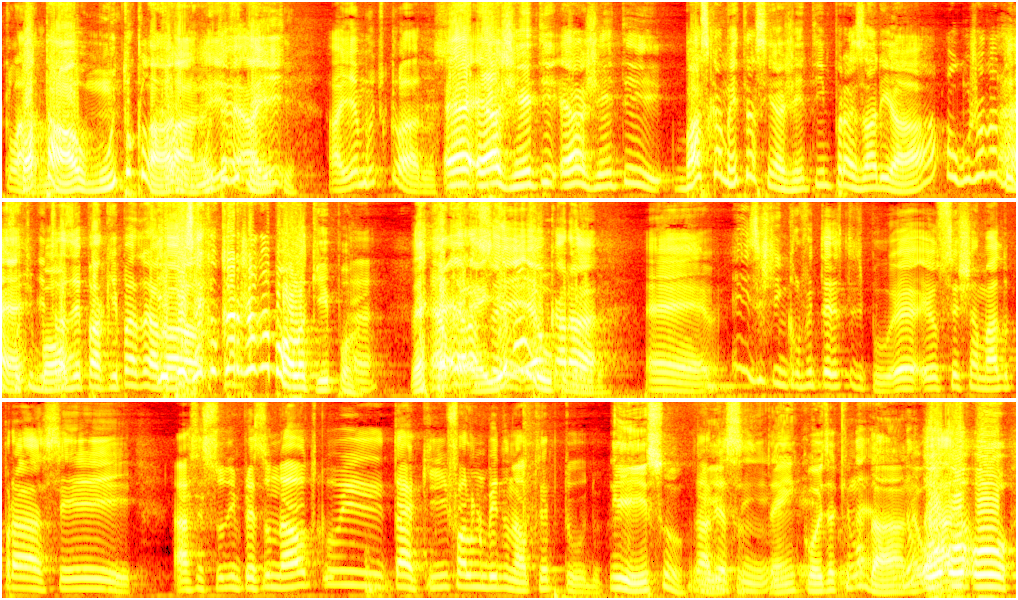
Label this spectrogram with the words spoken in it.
claro. né? Total, muito claro, Claro, muito aí, evidente. aí, aí é muito claro. assim. É, é a gente, é a gente, basicamente assim, a gente empresariar algum jogador É, de e futebol. trazer pra aqui pra E pensar que o cara joga bola aqui, pô. É, é o cara, ser- é o cara é, existe conflito de interesse, tipo, é, eu ser chamado pra ser assessor da empresa do Náutico e tá aqui falando bem do Náutico o tempo todo. Isso, Sabe isso. assim, tem é, coisa que não, não- dá. não né? dá, ou, ou- ou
